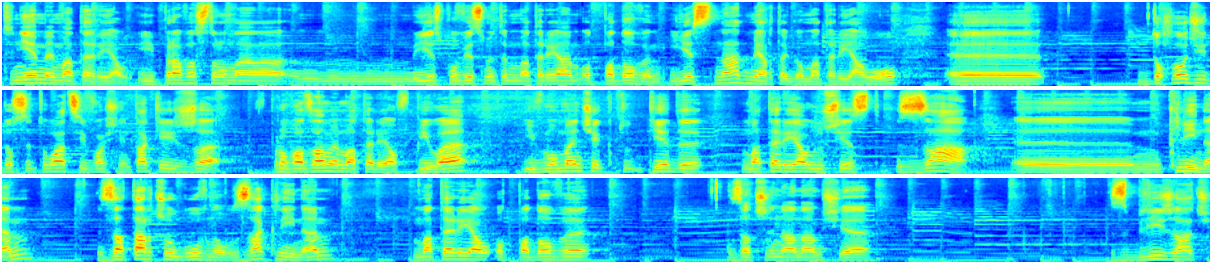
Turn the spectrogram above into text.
tniemy materiał i prawa strona mm, jest powiedzmy tym materiałem odpadowym i jest nadmiar tego materiału, e, dochodzi do sytuacji właśnie takiej, że wprowadzamy materiał w piłę i w momencie, kiedy materiał już jest za em, klinem, za tarczą główną, za klinem, materiał odpadowy zaczyna nam się zbliżać,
